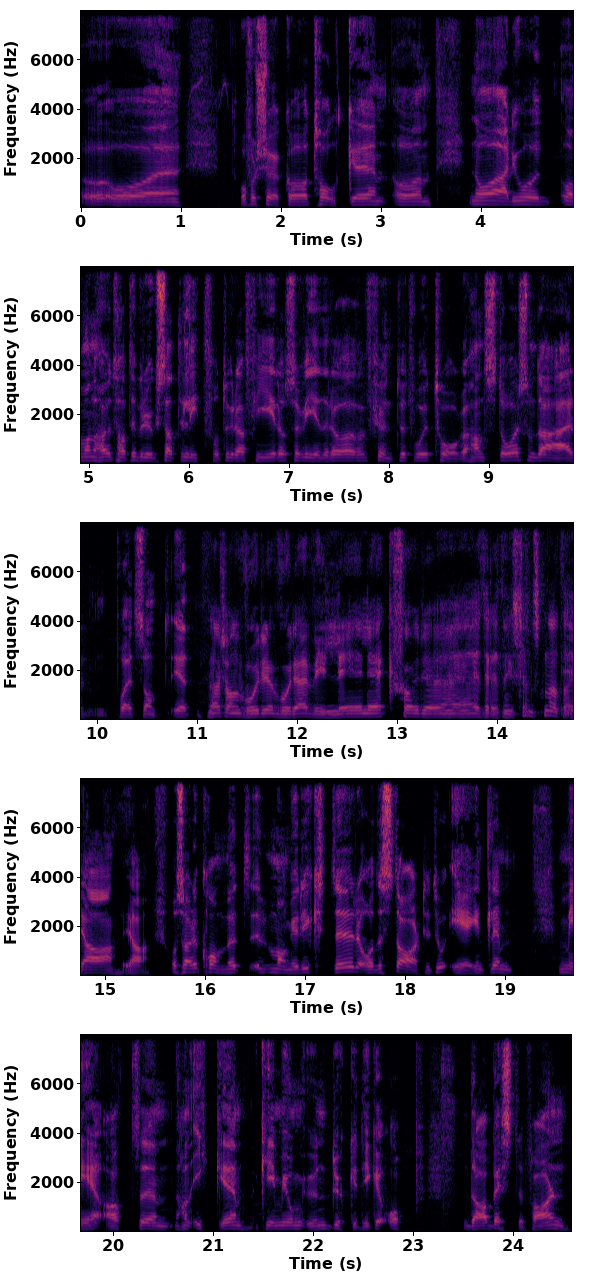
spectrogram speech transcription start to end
Og, og og forsøke å tolke. Og nå er det jo, og man har jo tatt i bruk satellittfotografier osv. Og, så videre, og funnet ut hvor toget hans står, som da er på et sånt et, Det er sånn hvor, hvor er Willy-lek for uh, Etterretningstjenesten, dette? Ja, ja. Og så har det kommet mange rykter, og det startet jo egentlig med at um, han ikke, Kim Jong-un, dukket ikke opp da bestefaren,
